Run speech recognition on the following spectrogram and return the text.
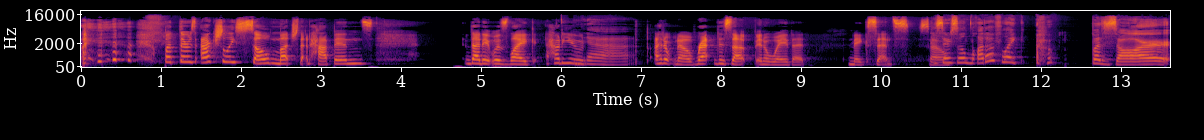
but there's actually so much that happens that it was like, how do you, Yeah. I don't know, wrap this up in a way that makes sense. So, Because there's a lot of like bizarre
